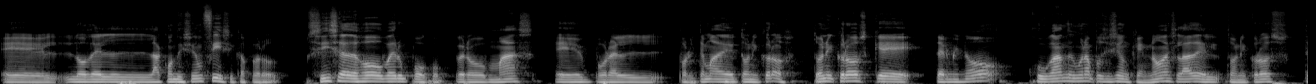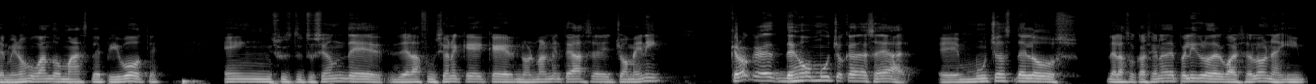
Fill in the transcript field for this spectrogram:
eh, lo de la condición física, pero sí se dejó ver un poco, pero más eh, por, el, por el tema de Tony Cross. Tony Cross que terminó jugando en una posición que no es la de él. Tony Cross terminó jugando más de pivote en sustitución de, de las funciones que, que normalmente hace Chouameni. Creo que dejó mucho que desear. Eh, muchas de, los, de las ocasiones de peligro del Barcelona y,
